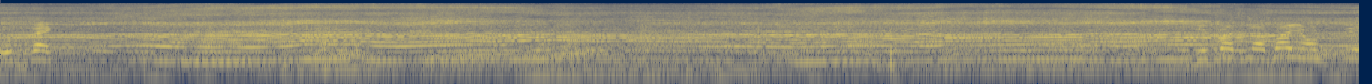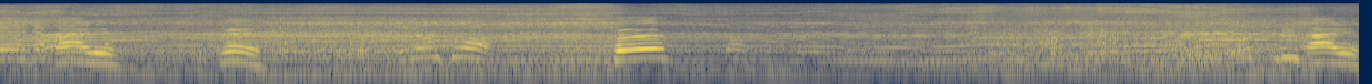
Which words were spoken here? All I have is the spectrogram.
Le break. Je passe là-bas et on le fait vers Allez. Éloigne-toi. Feu. Allez.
